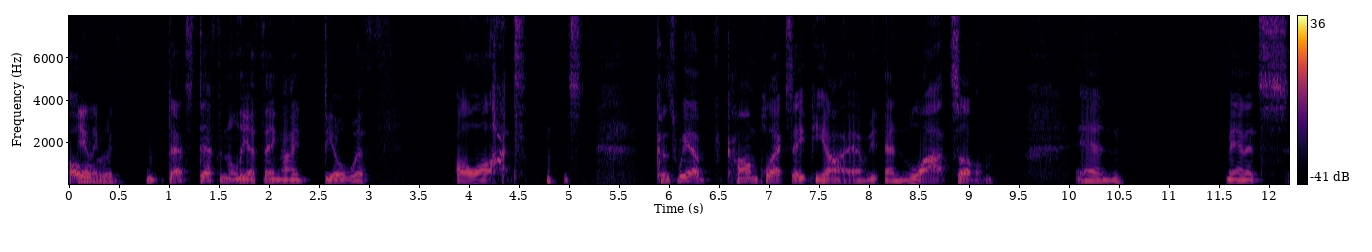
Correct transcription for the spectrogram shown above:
Oh, dealing with that's definitely a thing I deal with a lot. Because we have complex API, I mean, and lots of them. And man, it's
